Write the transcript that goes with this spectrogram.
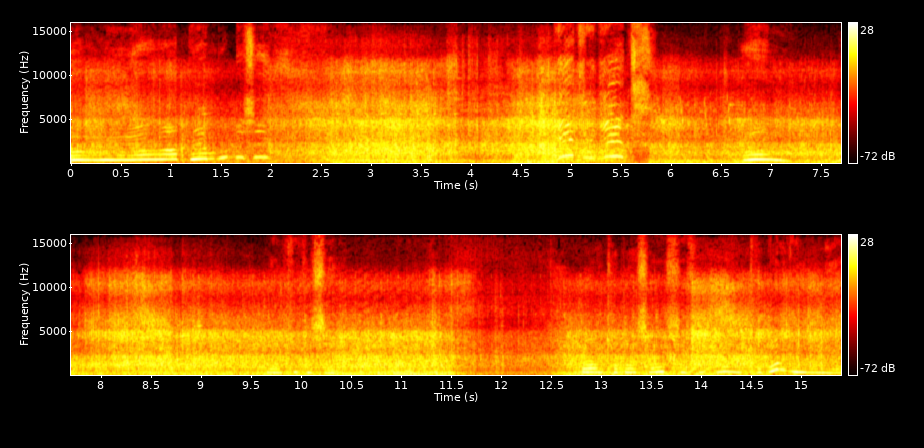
Rabbim, bu bir şey. Git, git. Ben iki kişiyim. Ben taban sana sıkıyorum. Taban diyorum ya.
